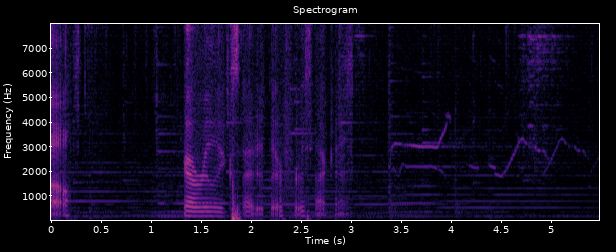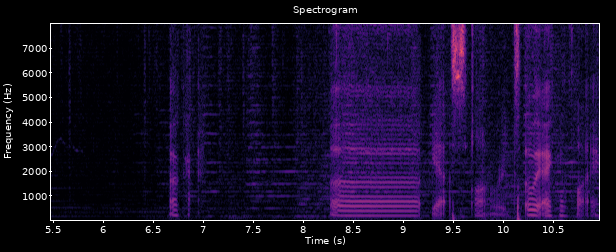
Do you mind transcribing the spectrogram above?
Oh. Got really excited there for a second. Okay. Uh, yes, onwards. Oh wait, I can fly.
